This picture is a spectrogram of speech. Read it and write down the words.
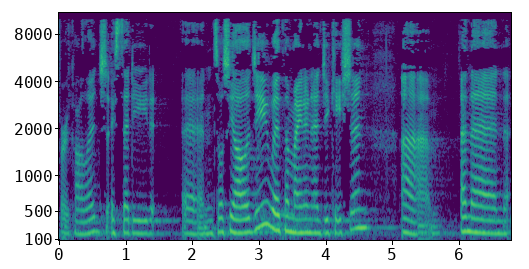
for college. I studied in sociology with a minor in education, um, and then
